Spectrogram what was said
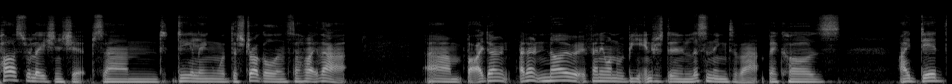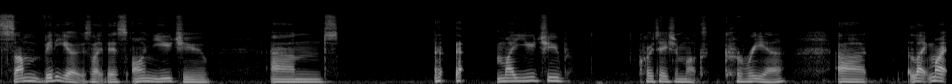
past relationships and dealing with the struggle and stuff like that. Um, but I don't I don't know if anyone would be interested in listening to that because I did some videos like this on YouTube and my YouTube quotation marks career uh, like my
